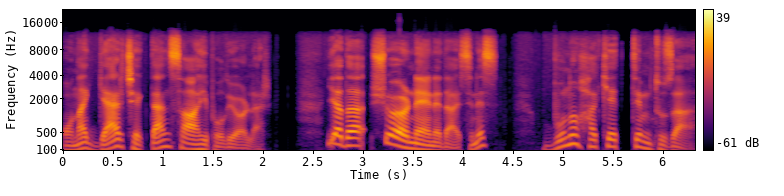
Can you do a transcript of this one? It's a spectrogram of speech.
ona gerçekten sahip oluyorlar. Ya da şu örneğe ne dersiniz? Bunu hak ettim tuzağı.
